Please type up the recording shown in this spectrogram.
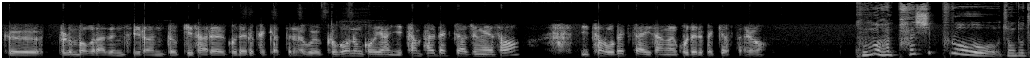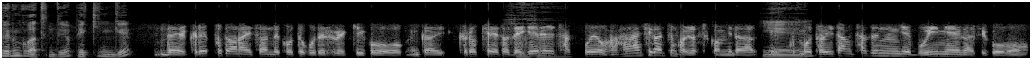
그 블룸버그라든지 이런 또 기사를 그대로 베꼈더라고요. 그거는 거의 한 2,800자 중에서 2,500자 이상을 그대로 베꼈어요. 그러면 한 80% 정도 되는 것 같은데요, 베낀 게? 네, 그래프도 하나 있었는데 그것도 그대로 베끼고, 그러니까 그렇게 해서 네 개를 찾고요. 한 1시간쯤 걸렸을 겁니다. 예. 뭐더 이상 찾은 게 무의미해가지고.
